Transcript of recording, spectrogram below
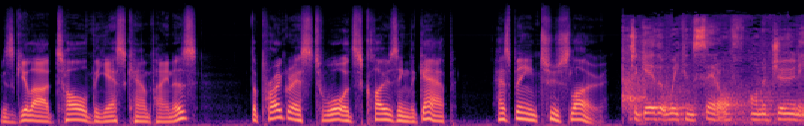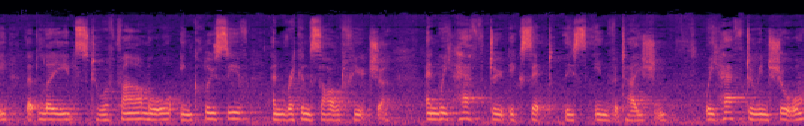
Ms. Gillard told the Yes campaigners the progress towards closing the gap has been too slow. Together, we can set off on a journey that leads to a far more inclusive and reconciled future. And we have to accept this invitation. We have to ensure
